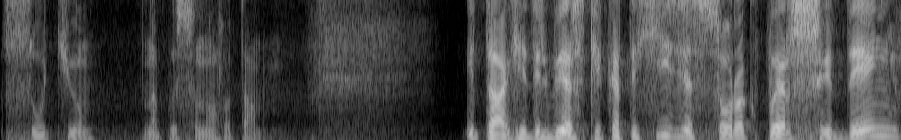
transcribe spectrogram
суттю написаного там. І так, Гідельберзький катехізіс, 41 день,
